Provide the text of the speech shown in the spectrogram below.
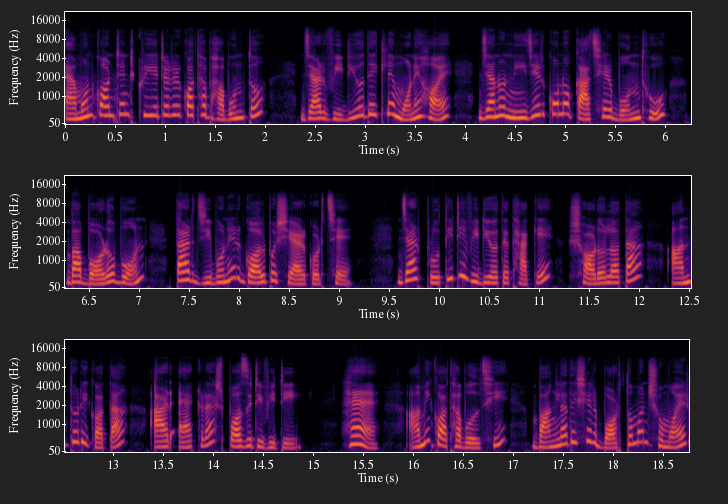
এমন কন্টেন্ট ক্রিয়েটরের কথা ভাবুন তো, যার ভিডিও দেখলে মনে হয় যেন নিজের কোনো কাছের বন্ধু বা বড় বোন তার জীবনের গল্প শেয়ার করছে, যার প্রতিটি ভিডিওতে থাকে সরলতা, আন্তরিকতা আর একরাশ পজিটিভিটি হ্যাঁ আমি কথা বলছি বাংলাদেশের বর্তমান সময়ের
